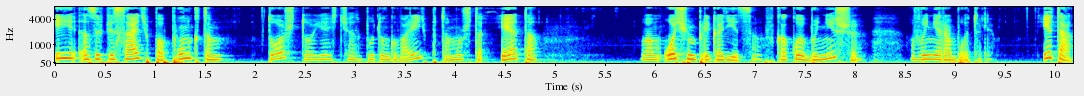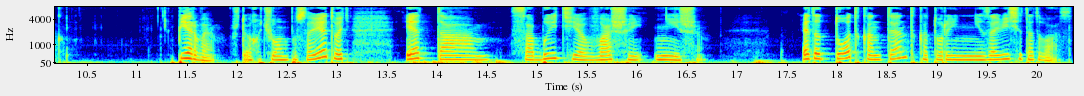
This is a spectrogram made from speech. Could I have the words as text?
и записать по пунктам то, что я сейчас буду говорить, потому что это вам очень пригодится, в какой бы нише вы не работали. Итак, первое, что я хочу вам посоветовать, это события в вашей нише – это тот контент, который не зависит от вас.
